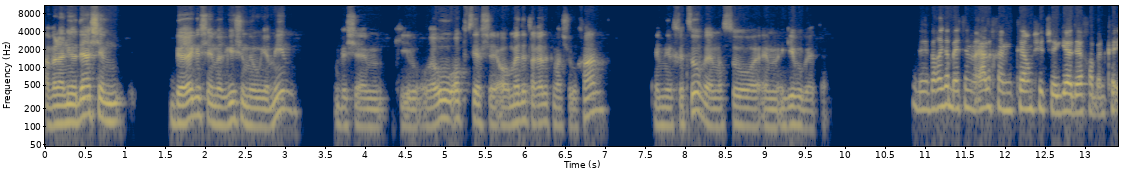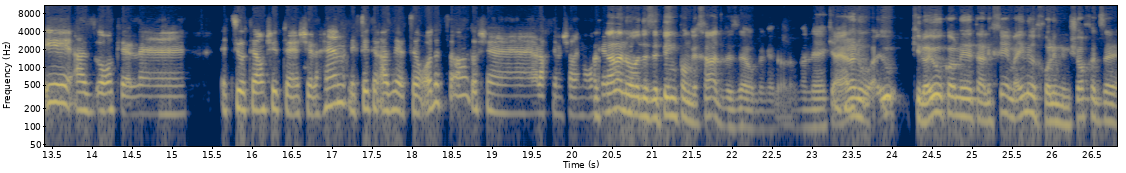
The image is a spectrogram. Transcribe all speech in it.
אבל אני יודע שהם, ברגע שהם הרגישו מאוימים, ושהם כאילו ראו אופציה שעומדת לרדת מהשולחן, הם נלחצו והם עשו, הם הגיבו בהתאם. וברגע בעצם היה לכם term sheet שהגיע דרך הבנקאי, אז אורקל אה, הציעו term sheet אה, שלהם. ניסיתם אז לייצר עוד הצעות, או שהלכתם ישר עם אורקל? היה לנו עוד איזה פינג פונג אחד, וזהו בגדול. אבל אה, כי היה לנו, היו, כאילו היו כל מיני תהליכים, היינו יכולים למשוך את זה,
